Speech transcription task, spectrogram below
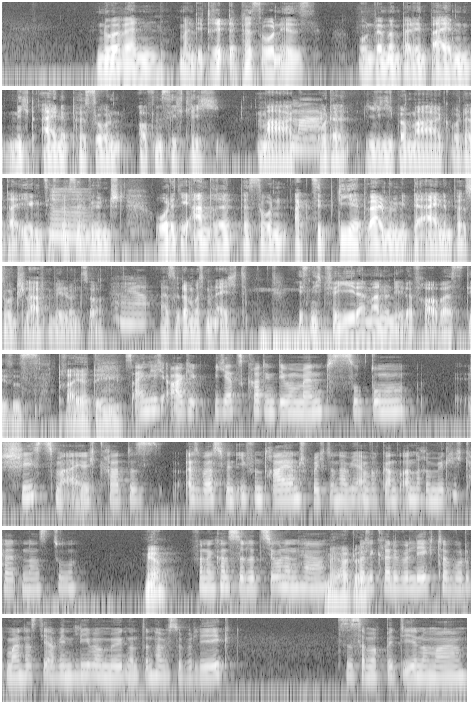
nur wenn man die dritte Person ist und wenn man bei den beiden nicht eine Person offensichtlich mag, Mag. oder lieber mag oder da irgend sich was Mhm. erwünscht oder die andere Person akzeptiert, weil man mit der einen Person schlafen will und so. Ja. Also da muss man echt, ist nicht für jeder Mann und jeder Frau was, dieses Dreier-Ding. ist eigentlich arg, jetzt gerade in dem Moment so dumm, schießt es mir eigentlich gerade. Also weißt du, wenn ich von Dreiern spricht, dann habe ich einfach ganz andere Möglichkeiten als du. Ja, Von den Konstellationen her. Ja, du weil ich gerade überlegt habe, wo du gemeint hast, ja, wen lieber mögen und dann habe ich so überlegt. Das ist einfach bei dir nochmal.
